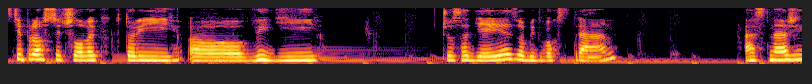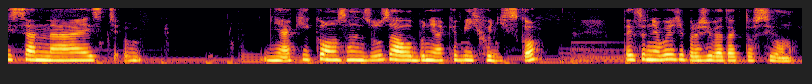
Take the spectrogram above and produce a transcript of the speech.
ste proste človek, ktorý uh, vidí čo sa deje z obidvoch strán a snaží sa nájsť um, nejaký konsenzus alebo nejaké východisko, tak to nebudete prežívať takto silno.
